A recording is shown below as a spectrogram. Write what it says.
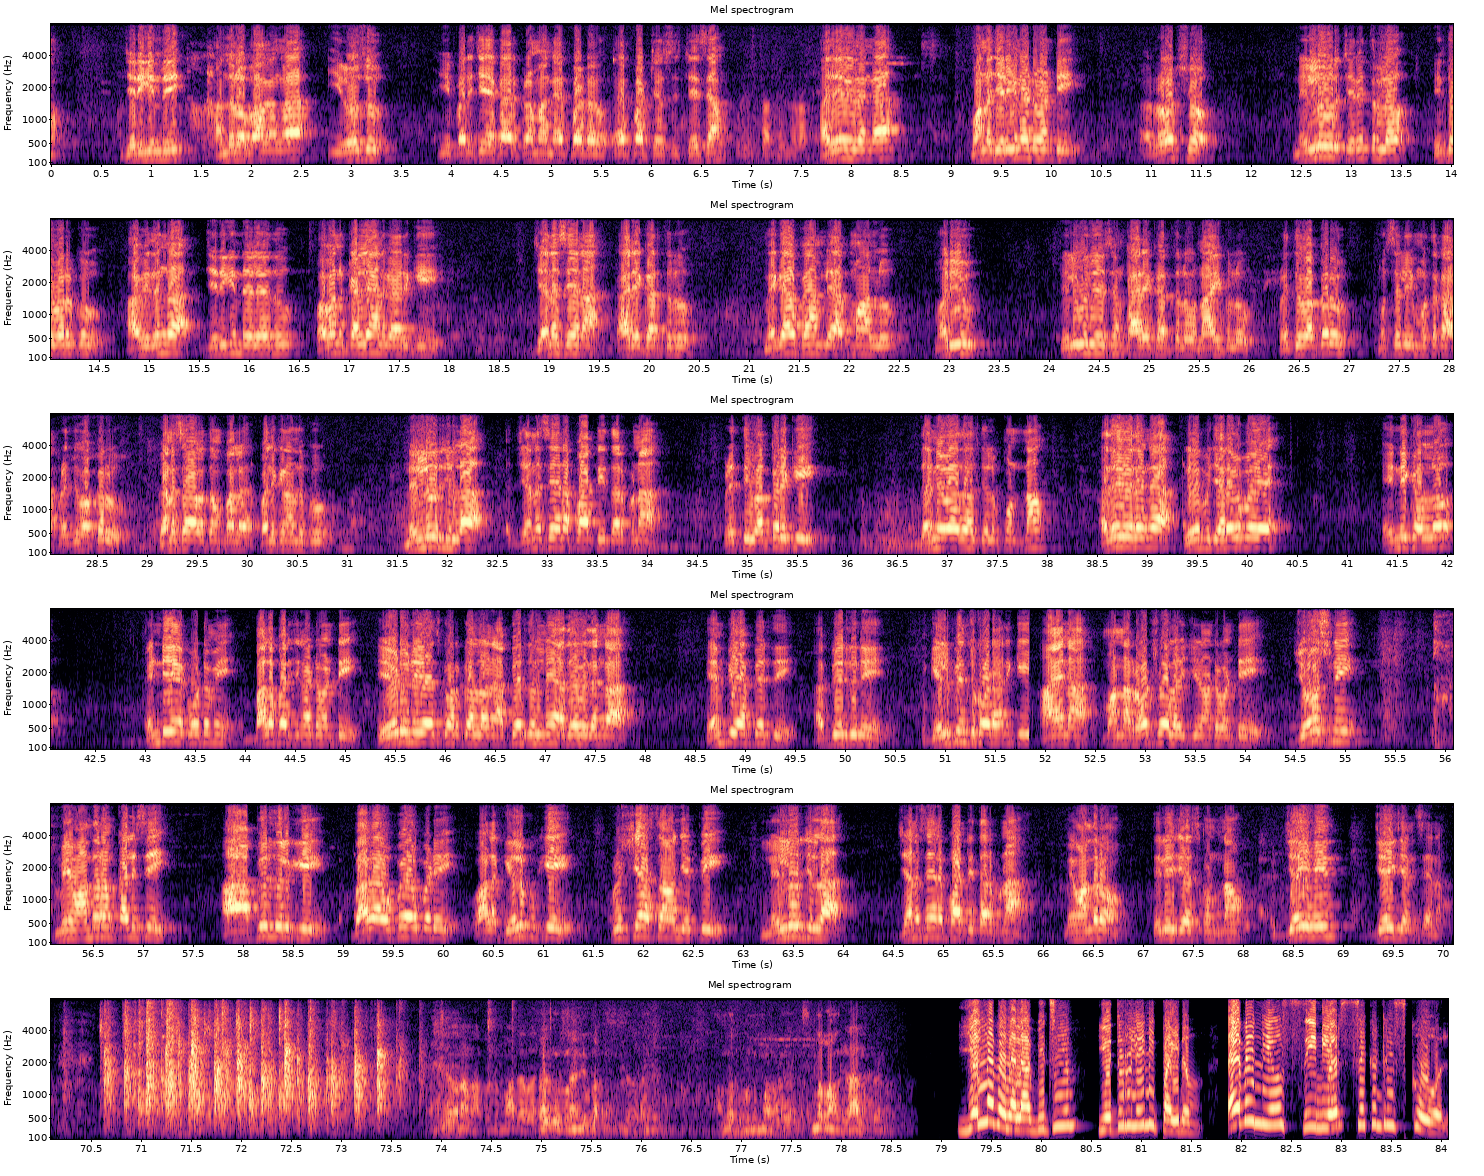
జరిగింది. అందులో భాగంగా ఈరోజు ఈ పరిచయ కార్యక్రమాన్ని ఏర్పాటు ఏర్పాటు చేసి చేశాం. అదేవిధంగా మొన్న జరిగినటువంటి రోడ్ షో నెల్లూరు చరిత్రలో ఇంతవరకు ఆ విధంగా జరిగిందే లేదు. పవన్ కళ్యాణ్ గారికి జనసేన కార్యకర్తలు మెగా ఫ్యామిలీ అభిమానులు మరియు తెలుగుదేశం కార్యకర్తలు నాయకులు ప్రతి ఒక్కరూ ముసలి ముతక ప్రతి ఒక్కరూ ఘనస్వాగతం పల పలికినందుకు నెల్లూరు జిల్లా జనసేన పార్టీ తరఫున ప్రతి ఒక్కరికి ధన్యవాదాలు తెలుపుకుంటున్నాం. అదేవిధంగా రేపు జరగబోయే ఎన్నికల్లో ఎన్డీఏ కూటమి బలపరిచినటువంటి ఏడు నియోజకవర్గాల్లోని అభ్యర్థుల్ని అదేవిధంగా ఎంపీ అభ్యర్థి అభ్యర్థిని గెలిపించుకోవడానికి ఆయన మొన్న రోడ్ షోలో ఇచ్చినటువంటి జోష్ని మేమందరం కలిసి ఆ అభ్యర్థులకి బాగా ఉపయోగపడి వాళ్ళ గెలుపుకి కృషి చేస్తామని చెప్పి నెల్లూరు జిల్లా జనసేన పార్టీ తరఫున మేమందరం తెలియజేసుకుంటున్నాం. జై హింద్ జై జనసేన. అందరూ విజయం ఎదురులేని పయనం. Avenue senior secondary school.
